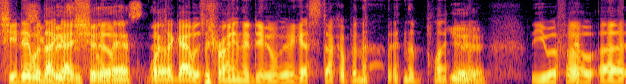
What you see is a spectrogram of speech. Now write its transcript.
she did what She that guy should have. What step. that guy was trying to do, but he got stuck up in the in the plant, Yeah. the, the UFO. Uh,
